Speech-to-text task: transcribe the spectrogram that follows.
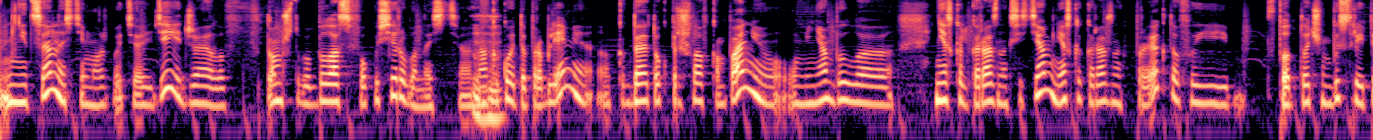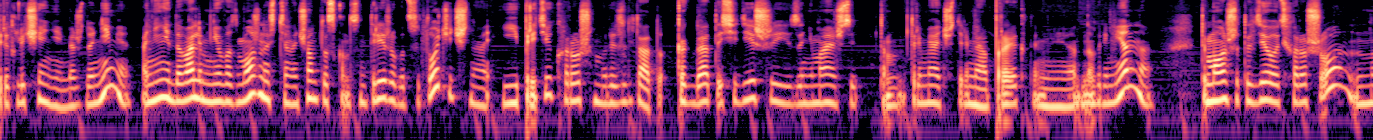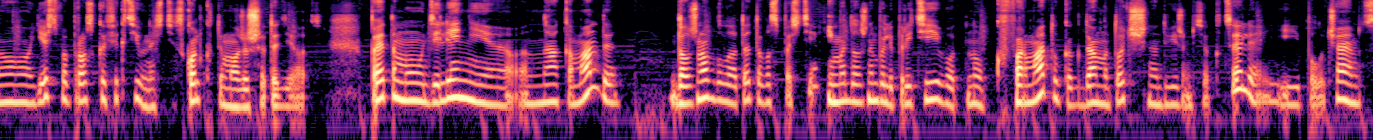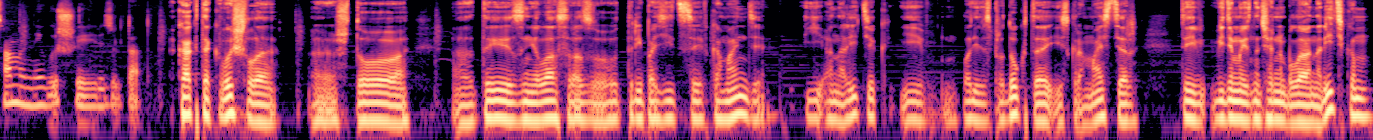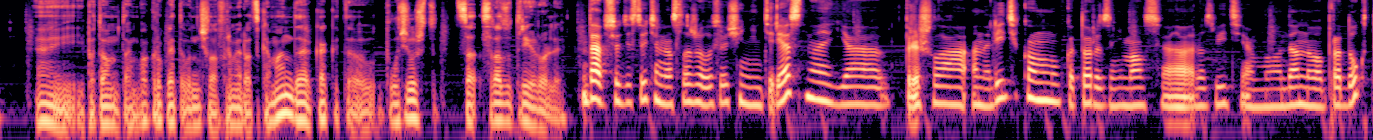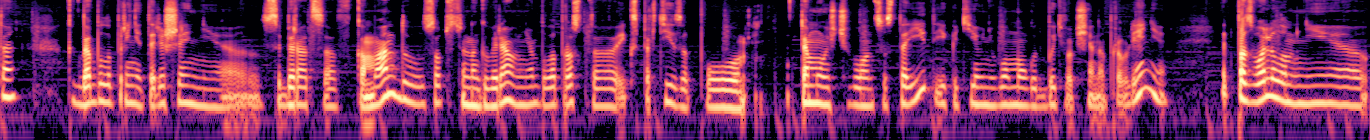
не ценностей, может быть, а идеи джайлов в том, чтобы была сфокусированность угу. на какой-то проблеме. Когда я только пришла в компанию, у меня было несколько разных систем, несколько разных проектов, и вот очень быстрые переключения между ними, они не давали мне возможности на чем-то сконцентрироваться точечно и прийти к хорошему результату. Когда ты сидишь и занимаешься там тремя-четырьмя проектами одновременно, Ты можешь это делать хорошо, но есть вопрос к эффективности, сколько ты можешь это делать. Поэтому деление на команды должно было от этого спасти. И мы должны были прийти вот, ну, к формату, когда мы точечно движемся к цели и получаем самый наивысший результат. Как так вышло, э, что э, ты заняла сразу три позиции в команде? И аналитик, и владелец продукта, и скрам-мастер. Ты, видимо, изначально была аналитиком, и потом там вокруг этого начала формироваться команда. Как это получилось, что сразу три роли? Да, все действительно сложилось очень интересно. Я пришла аналитиком, который занимался развитием данного продукта. Когда было принято решение собираться в команду, собственно говоря, у меня была просто экспертиза по тому, из чего он состоит и какие у него могут быть вообще направления. Это позволило мне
